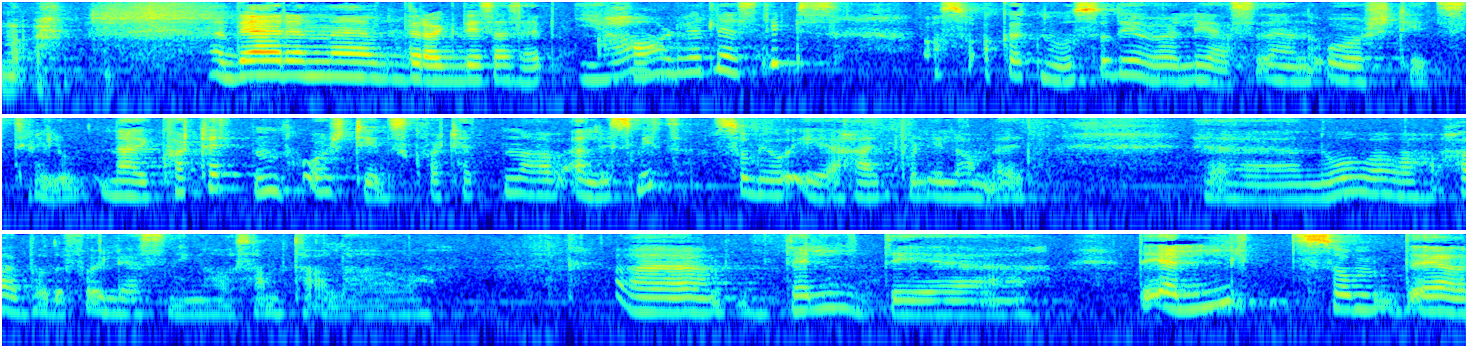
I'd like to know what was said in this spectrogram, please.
Ja, Det er en eh, bragd i seg selv. Har du et lesetips? Altså Akkurat nå så driver jeg og leser den. Nei, kvartetten. Årstidskvartetten av Alice Smith, som jo er her på Lillehammer eh, nå. Og har både forelesninger og samtaler. Og, eh, veldig Det er litt som Det er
